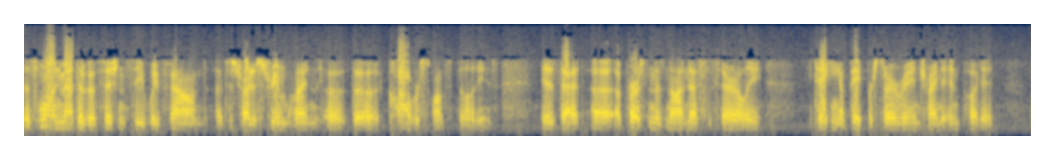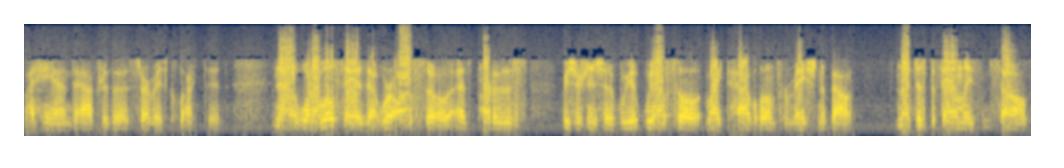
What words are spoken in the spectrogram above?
as one method of efficiency we've found uh, to try to streamline uh, the call responsibilities is that uh, a person is not necessarily taking a paper survey and trying to input it by hand after the survey is collected. Now, what I will say is that we're also, as part of this research initiative, we, we also like to have a little information about not just the families themselves,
